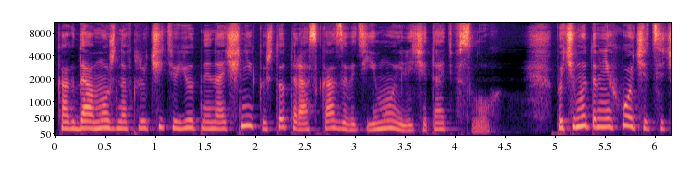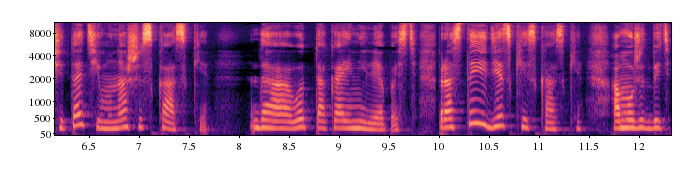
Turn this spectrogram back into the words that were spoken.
когда можно включить уютный ночник и что-то рассказывать ему или читать вслух. Почему-то мне хочется читать ему наши сказки – да, вот такая нелепость. Простые детские сказки. А может быть,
